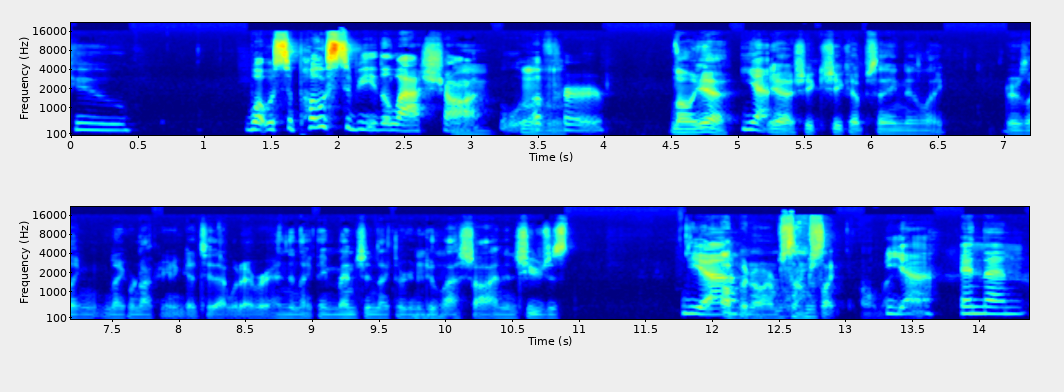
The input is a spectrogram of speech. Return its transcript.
to what was supposed to be the last shot of Mhm. her. No, yeah, Yeah. yeah. She she kept saying that like there's like like we're not gonna get to that whatever, and then like they mentioned like they're gonna do Mhm. last shot, and then she was just Yeah. up in arms. I'm just like, oh my Yeah. And then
